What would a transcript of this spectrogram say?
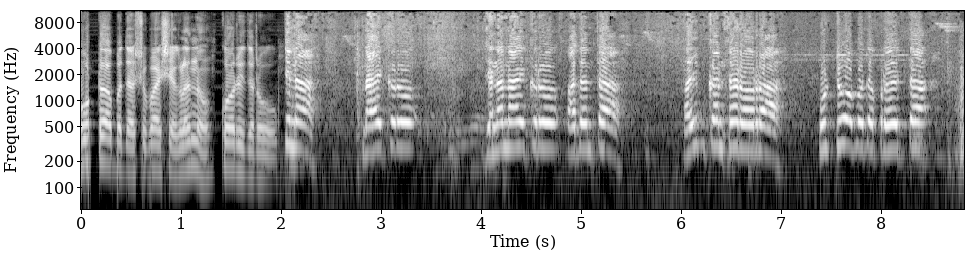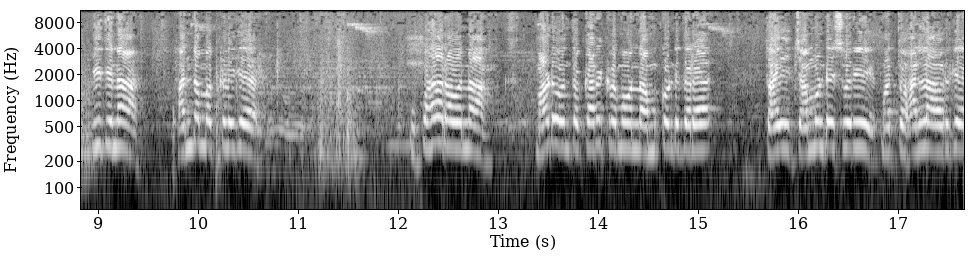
ಹುಟ್ಟುಹಬ್ಬದ ಶುಭಾಶಯಗಳನ್ನು ಕೋರಿದರು. ಇವತ್ತಿನ ನಾಯಕರು, ಜನನಾಯಕರು ಆದಂಥ ಅಯ್ಯಬ್ ಖಾನ್ ಅವರ ಹುಟ್ಟುಹಬ್ಬದ ಪ್ರಯುಕ್ತ ಈ ದಿನ ಅಂಧ ಮಕ್ಕಳಿಗೆ ಉಪಹಾರವನ್ನು ಮಾಡುವಂಥ ಕಾರ್ಯಕ್ರಮವನ್ನು ಹಮ್ಮಿಕೊಂಡಿದ್ದಾರೆ. ತಾಯಿ ಚಾಮುಂಡೇಶ್ವರಿ ಮತ್ತು ಹಲ್ಲ ಅವರಿಗೆ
